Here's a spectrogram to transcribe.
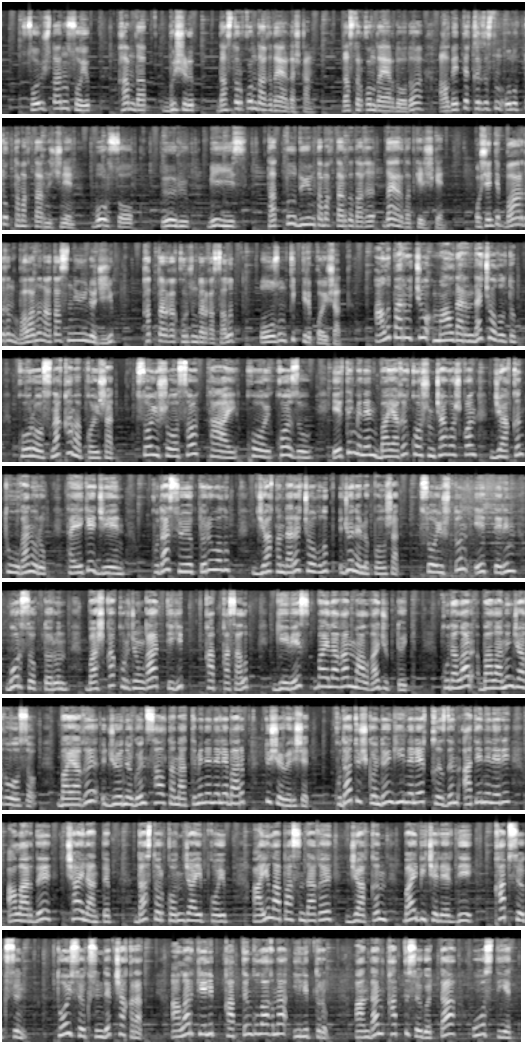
Союштарын союп камдап бышырып дасторкон дагы даярдашкан. Дасторкон даярдоодо албетте кыргыздын улуттук тамактарынын ичинен боорсок өрүк мейиз таттуу дүйүм тамактарды дагы даярдап келишкен. Ошентип баардыгын баланын атасынын үйүнө жыйып каптарга куржундарга салып оозун тиктирип коюшат алып баруучу малдарын да чогултуп короосуна камап коюшат. Союшу болсо тай кой козу эртең менен баягы кошумча кошкон жакын тууган урук таеке жээн куда сөөктөрү болуп жакындары чогулуп жөнөмөк болушат. Союштун эттерин боорсокторун башка куржунга тигип капка салып кебез байлаган малга жүктөйт кудалар баланын жагы болсо баягы жөнөгөн салтанаты менен эле барып түшө беришет. Куда түшкөндөн кийин эле кыздын ата энелери аларды чайлантып дасторкон жайып коюп айыл апасындагы жакын байбичелерди кап сөксүн той сөксүн деп чакырат. Алар келип каптын кулагына илип туруп андан капты сөгөт да ооз тиет.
